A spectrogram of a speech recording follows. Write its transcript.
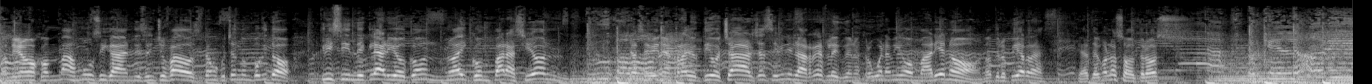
Continuamos con más música en Desenchufados. Estamos escuchando un poquito Crisis de Clario con No hay comparación. Ya se viene el radioactivo char, ya se viene la reflex de nuestro buen amigo Mariano. No te lo pierdas, quédate con nosotros. Porque lo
